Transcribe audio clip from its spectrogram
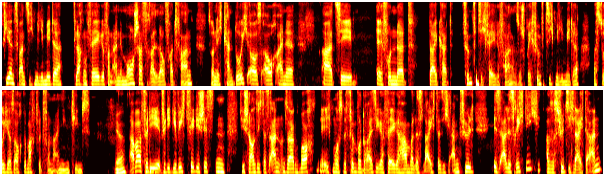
24 Millimeter flachen Felge von einem Monchas-Laufrad fahren, sondern ich kann durchaus auch eine AAC 1100 Diecard 50 Felge fahren, also sprich 50 Millimeter, was durchaus auch gemacht wird von einigen Teams. Ja, Aber für die, für die Gewichtsfetischisten, die schauen sich das an und sagen, boah, ich muss eine 35er Felge haben, weil es leichter sich anfühlt, ist alles richtig. Also es fühlt sich leichter an.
